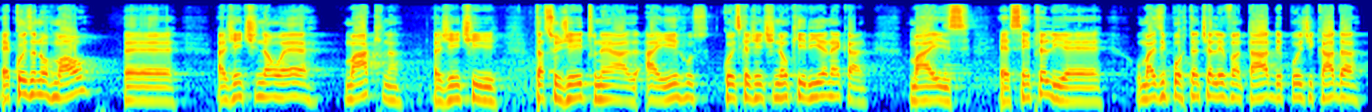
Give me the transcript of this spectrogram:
É coisa normal, é, a gente não é máquina, a gente está sujeito né, a, a erros, coisa que a gente não queria, né, cara? Mas é sempre ali. É, o mais importante é levantar depois de cada,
